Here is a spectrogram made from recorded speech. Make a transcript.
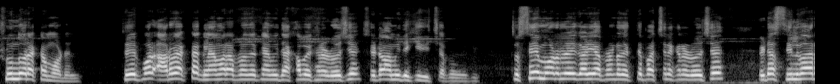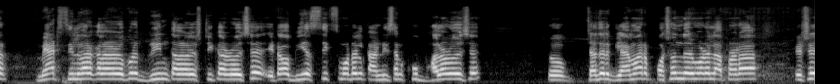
সুন্দর একটা মডেল তো এরপর আরও একটা গ্ল্যামার আপনাদেরকে আমি দেখাবো এখানে রয়েছে সেটাও আমি দেখিয়ে দিচ্ছি আপনাদেরকে তো সেম মডেলের গাড়ি আপনারা দেখতে পাচ্ছেন এখানে রয়েছে এটা সিলভার ম্যাট সিলভার কালারের উপরে গ্রিন কালারের স্টিকার রয়েছে এটাও বিএস সিক্স মডেল কন্ডিশন খুব ভালো রয়েছে তো যাদের গ্ল্যামার পছন্দের মডেল আপনারা এসে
